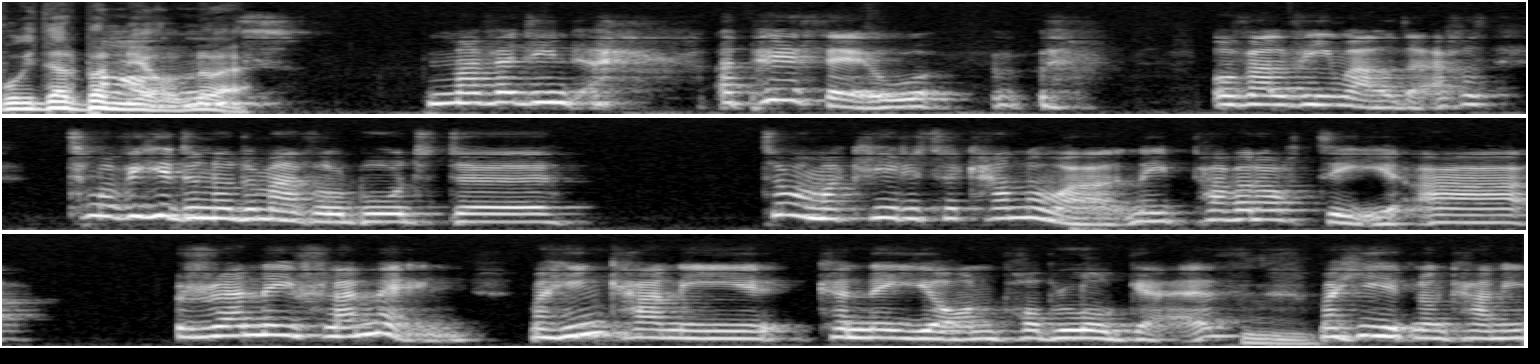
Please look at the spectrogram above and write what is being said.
fwy derbyniol, Ond, Mae fe di'n... Y peth yw, o fel fi'n weld e, achos tyma fi hyd yn oed yn meddwl bod dy... Tyma, mae Ciri Tecanoa neu Pavarotti a Renee Fleming, mae hi'n canu cyneuon poblogedd, mm. mae hi hyd yn oed canu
